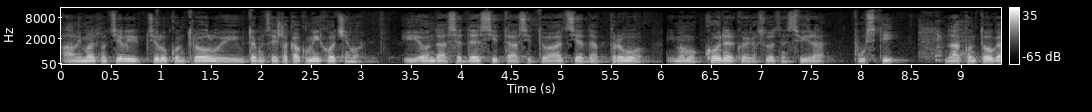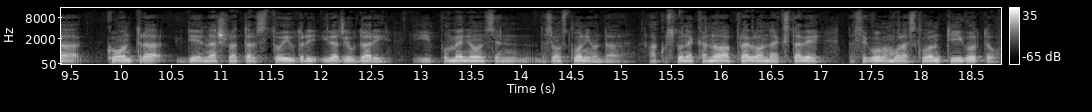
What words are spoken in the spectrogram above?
ali imali smo cijeli, cijelu kontrolu i utakmica išla kako mi hoćemo. I onda se desi ta situacija da prvo imamo korner kojega sudac ne svira, pusti, nakon toga kontra gdje naš vratar stoji, igrač ga udari i po meni on se, da se on skloni onda, ako su to neka nova pravila, onda nek stave da se golman mora skloniti i gotovo.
